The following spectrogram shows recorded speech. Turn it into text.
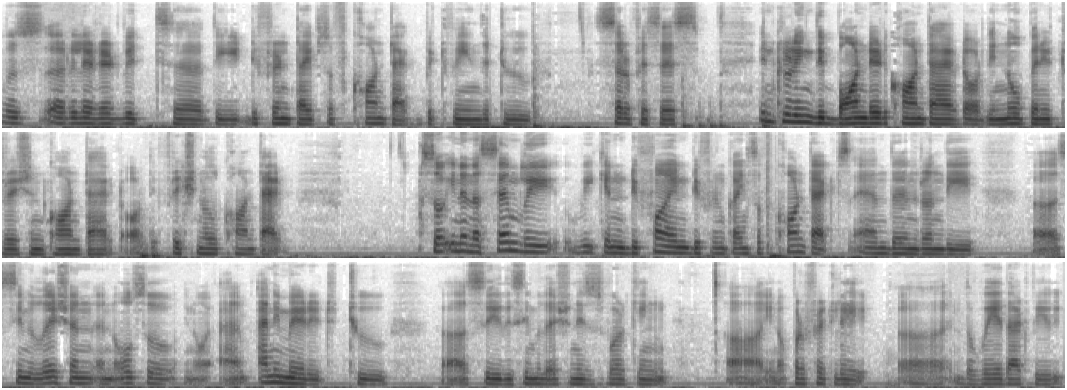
was uh, related with uh, the different types of contact between the two surfaces, including the bonded contact or the no penetration contact or the frictional contact so in an assembly we can define different kinds of contacts and then run the uh, simulation and also you know animate it to uh, see the simulation is working uh, you know perfectly uh, in the way that we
